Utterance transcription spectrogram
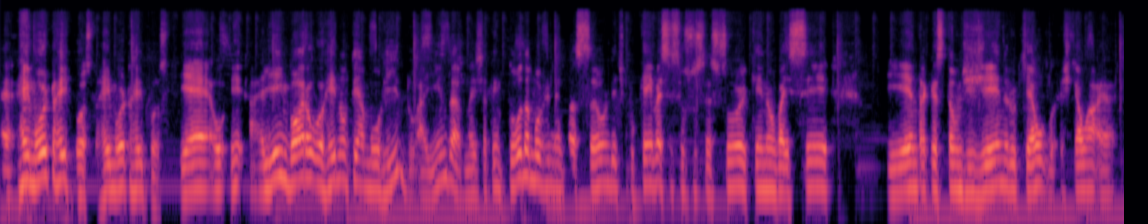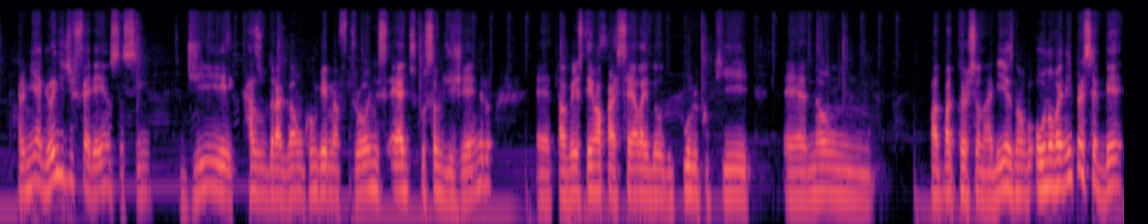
É, rei morto, rei posto, rei morto, rei posto. E é ali, embora o rei não tenha morrido ainda, mas já tem toda a movimentação de tipo quem vai ser seu sucessor, quem não vai ser, e entra a questão de gênero, que é, o, acho que é uma, é, para mim a grande diferença assim de Casa do Dragão com Game of Thrones é a discussão de gênero. É, talvez tenha uma parcela aí do, do público que é, não nariz, não, ou não vai nem perceber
